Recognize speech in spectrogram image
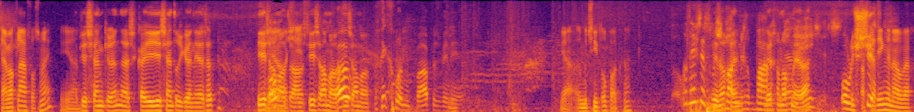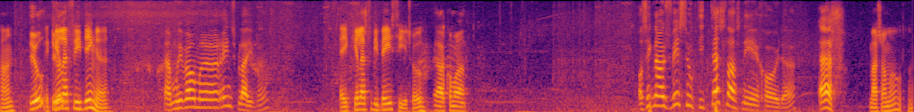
Zijn we al klaar volgens mij? Ja. Heb je Sentry dus kan je hier gun neerzetten. Hier is Ja, ammo als je- trouwens, hier is ammo, Oh. hier is ammo. ik kom met mijn wapens weer neer. Ja, dat moet je niet oppakken. Wat heeft dit voor een. baan? Liggen nog meer, hè? Jezus. Holy Als die shit! dingen nou weggaan. Heal? Ik kill even die dingen. Ja, moet je wel in mijn range blijven. Hé, hey, kill even die beest hier zo. Ja, kom aan. Als ik nou eens wist hoe ik die Tesla's neergooide. F! Is ammo? Oh, hier.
